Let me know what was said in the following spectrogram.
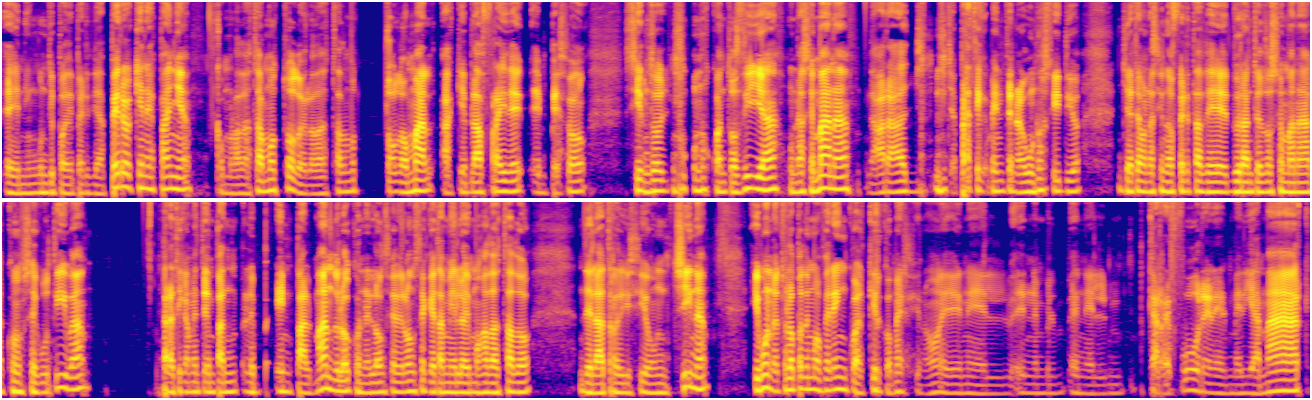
eh, ningún tipo de pérdida. Pero aquí en España, como lo adaptamos todo y lo adaptamos todo mal, aquí Black Friday empezó siendo unos cuantos días, una semana, ahora ya prácticamente en algunos sitios ya te van haciendo ofertas de durante dos semanas consecutivas prácticamente empalmándolo con el 11 del 11 que también lo hemos adaptado de la tradición china. Y bueno, esto lo podemos ver en cualquier comercio, ¿no? En el, en el, Carrefour, en el MediaMark,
